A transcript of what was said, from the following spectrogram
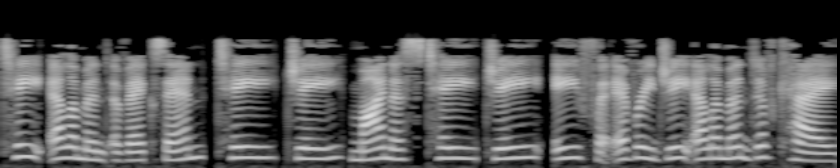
T element of Xn T G minus T G E for every G element of K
